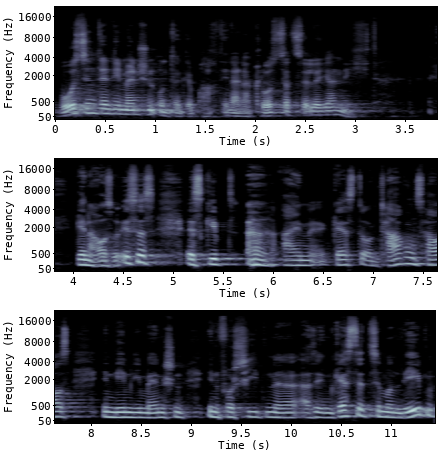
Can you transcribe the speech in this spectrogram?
Wo sind denn die Menschen untergebracht? In einer Klosterzelle ja nicht. Genau so ist es. Es gibt äh, ein Gäste- und Tagungshaus, in dem die Menschen in verschiedene, also in Gästezimmern leben,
